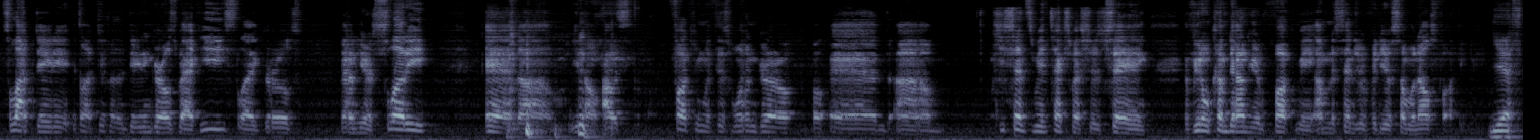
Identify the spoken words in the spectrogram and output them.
It's a lot dating. It's a lot different than dating girls back east. Like girls down here are slutty, and um, you know I was fucking with this one girl, and um, she sends me a text message saying, "If you don't come down here and fuck me, I'm gonna send you a video of someone else fucking me." Yes.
